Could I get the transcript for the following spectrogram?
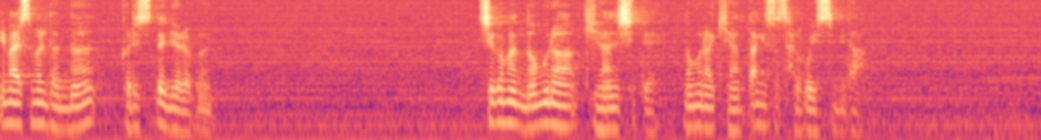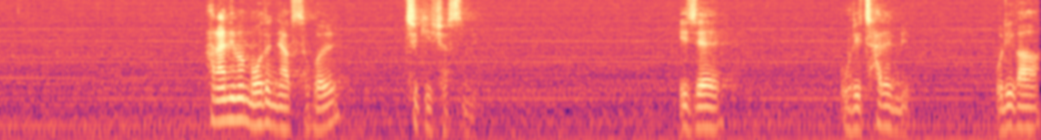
이 말씀을 듣는 그리스도인 여러분, 지금은 너무나 귀한 시대, 너무나 귀한 땅에서 살고 있습니다. 하나님은 모든 약속을 지키셨습니다. 이제 우리 차례입니다. 우리가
